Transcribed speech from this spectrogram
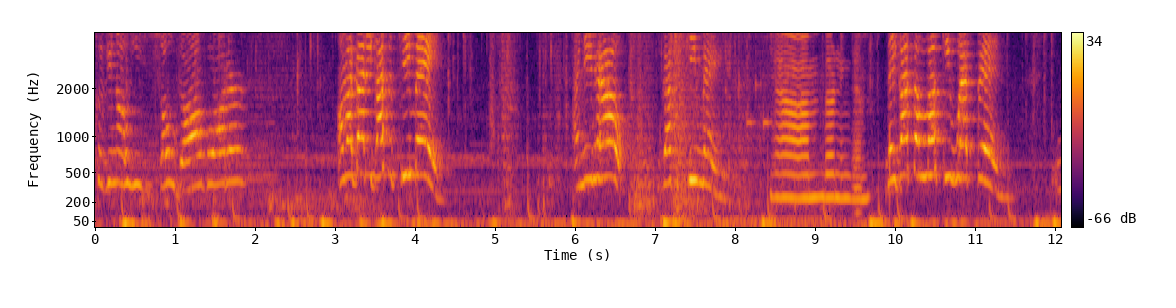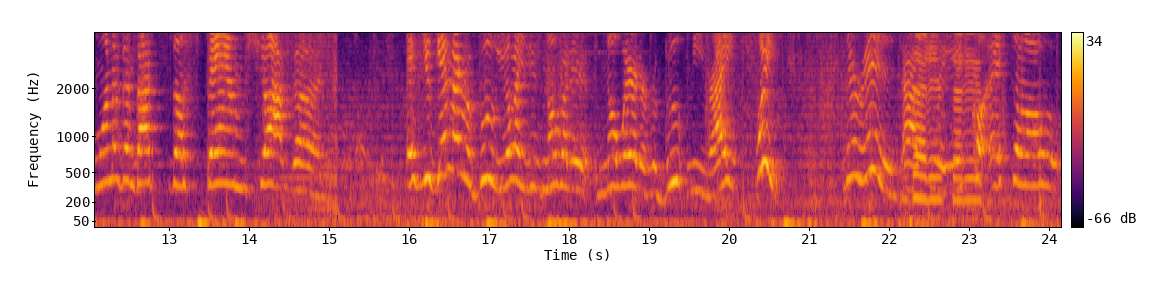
Cause you know he's so dog water. Oh my God, he got the teammate. I need help. Got the teammate. yeah, I'm burning them. They got the lucky weapon. One of them got the spam shotgun. If you get my reboot, you realize there's nowhere to, nowhere to reboot me, right? Wait, there is actually. is, there it's is. it's uh,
